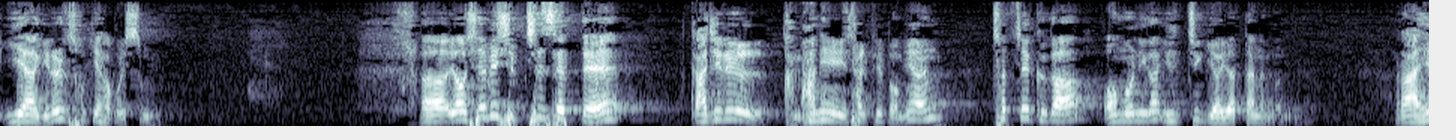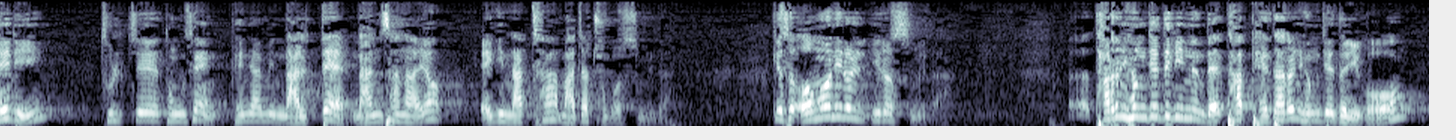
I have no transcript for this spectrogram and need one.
이야기를 소개하고 있습니다. 어, 요셉이 17세 때까지를 가만히 살펴보면 첫째 그가 어머니가 일찍 여였다는 겁니다. 라헬이 둘째 동생 베냐민 날 때 난산하여 아기 낳자 맞아 죽었습니다. 그래서 어머니를 잃었습니다. 어, 다른 형제들이 있는데 다 배다른 형제들이고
